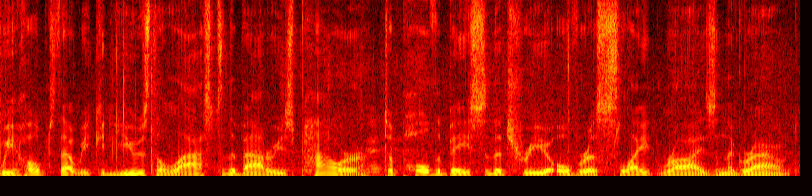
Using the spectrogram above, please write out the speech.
We hoped that we could use the last of the battery's power to pull the base of the tree over a slight rise in the ground.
